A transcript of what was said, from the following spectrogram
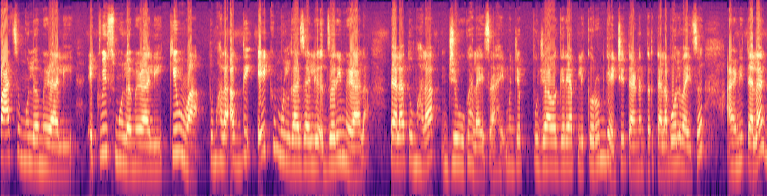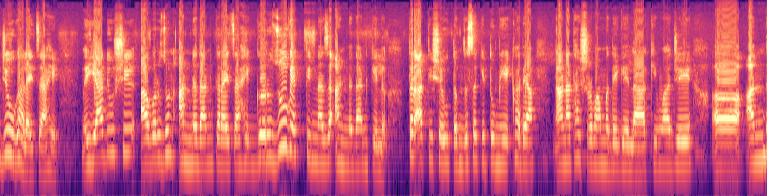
पाच मुलं मिळाली एकवीस मुलं मिळाली किंवा तुम्हाला अगदी एक मुलगा जरी जरी मिळाला त्याला तुम्हाला जीव घालायचा आहे. म्हणजे पूजा वगैरे आपली करून घ्यायची त्यानंतर त्याला बोलवायचं आणि त्याला जीव घालायचा आहे. या दिवशी आवर्जून अन्नदान करायचं आहे. गरजू व्यक्तींना जर अन्नदान केलं तर अतिशय उत्तम. जसं की तुम्ही एखाद्या अनाथाश्रमामध्ये गेला किंवा जे अंध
